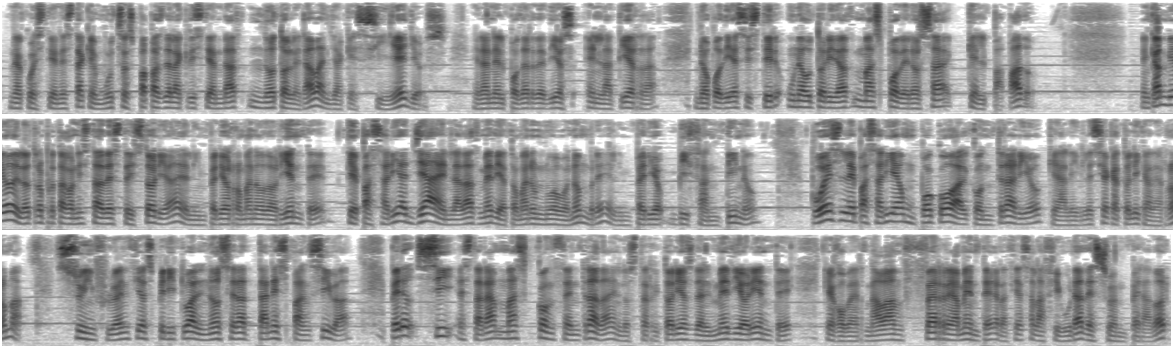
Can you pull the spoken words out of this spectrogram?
Una cuestión esta que muchos papas de la cristiandad no toleraban, ya que si ellos eran el poder de Dios en la tierra, no podía existir una autoridad más poderosa que el papado. En cambio, el otro protagonista de esta historia, el Imperio Romano de Oriente, que pasaría ya en la Edad Media a tomar un nuevo nombre, el Imperio Bizantino, pues le pasaría un poco al contrario que a la Iglesia Católica de Roma. Su influencia espiritual no será tan expansiva, pero sí estará más concentrada en los territorios del Medio Oriente que gobernaban férreamente gracias a la figura de su emperador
